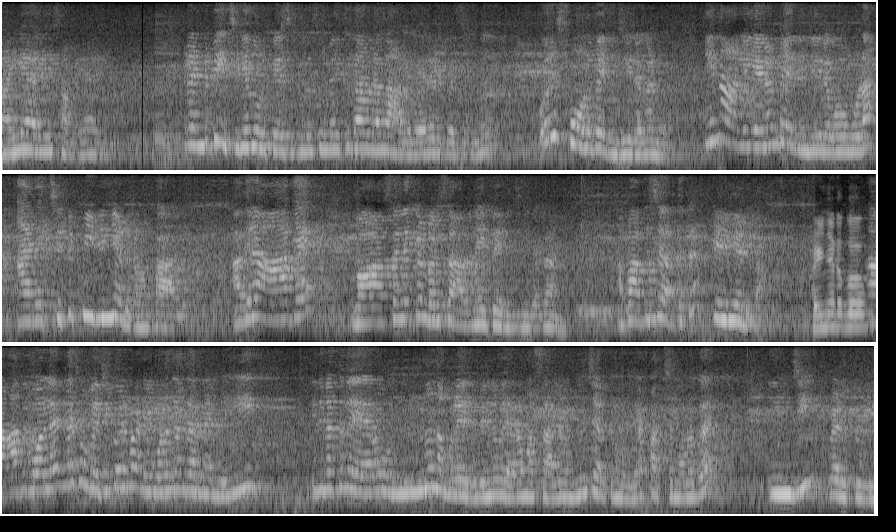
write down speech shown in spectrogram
ആയി ആയി സമയമായി രണ്ട് പീച്ചിനെ നുറുക്കി വെച്ചിട്ടുണ്ട്. സുമേച്ചിത് അവിടെ നാളികേരം എടുത്ത് വെച്ചിട്ടുണ്ട്. ഒരു സ്പൂണ് പെരിഞ്ചീരകം ഉണ്ട് ഈ നാളികേരം പെരിഞ്ചീരകവും കൂടെ അരച്ചിട്ട് പിഴിഞ്ഞെടുക്കണം പാൽ. അതിനാകെ വാസനയ്ക്കുള്ള ഒരു സാധനം ഈ പെരിഞ്ചീരകമാണ്. അപ്പൊ അത് ചേർത്തിട്ട് പിഴിഞ്ഞെടുക്കാം. കഴിഞ്ഞെടുക്കൂ? അതുപോലെ തന്നെ സുമേജിക്ക് ഒരു പണിയും കൂടെ ഞാൻ തരുന്നുണ്ട് ഈ ഇതിനകത്ത് വേറെ ഒന്നും നമ്മൾ എരിവിന് വേറെ മസാല ഒന്നും ചേർക്കുന്നില്ല. പച്ചമുളക് ഇഞ്ചി വെളുത്തുള്ളി.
